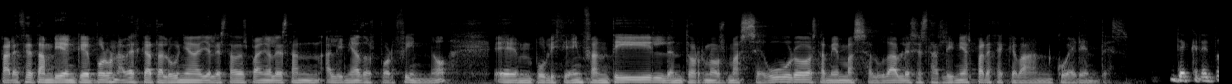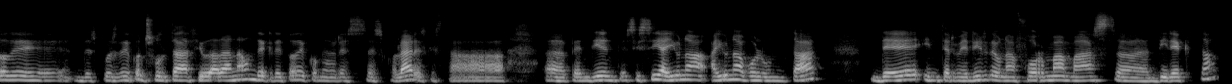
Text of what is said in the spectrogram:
Parece también que por una vez Cataluña y el Estado español están alineados por fin, ¿no? En publicidad infantil, entornos más seguros, también más saludables, estas líneas parece que van coherentes. Decreto de, después de consulta ciudadana, un decreto de comedores escolares que está uh, pendiente. Sí, sí, hay una, hay una voluntad de intervenir de una forma más uh, directa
